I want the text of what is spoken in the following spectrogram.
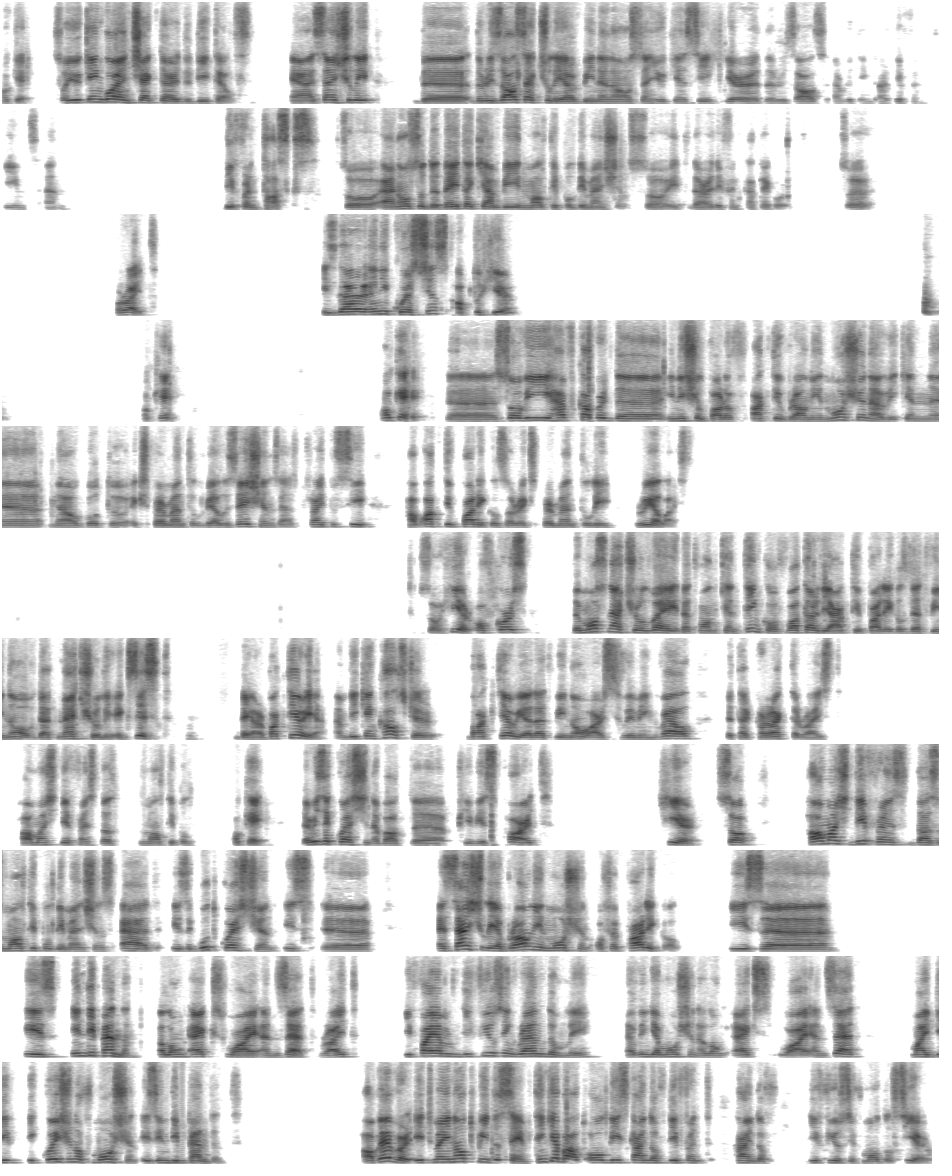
Okay, so you can go and check there the details and essentially the the results actually have been announced and you can see here the results everything there are different teams and different tasks. So and also the data can be in multiple dimensions so it, there are different categories. So all right. Is there any questions up to here? Okay. Okay Uh, so we have covered the initial part of active Brownian motion and we can uh, now go to experimental realizations and try to see how active particles are experimentally realized. So here, of course, the most natural way that one can think of what are the active particles that we know that naturally exist. They are bacteria, and we can culture bacteria that we know are swimming well, that are characterized. How much difference does multiple, okay, there is a question about the previous part here. So how much difference does multiple dimensions add is a good question, is uh, essentially a Brownian motion of a particle is, uh, is independent along x, y, and z, right? If I am diffusing randomly, having a motion along x, y, and z, my equation of motion is independent. However, it may not be the same. Think about all these kind of different kind of diffusive models here.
